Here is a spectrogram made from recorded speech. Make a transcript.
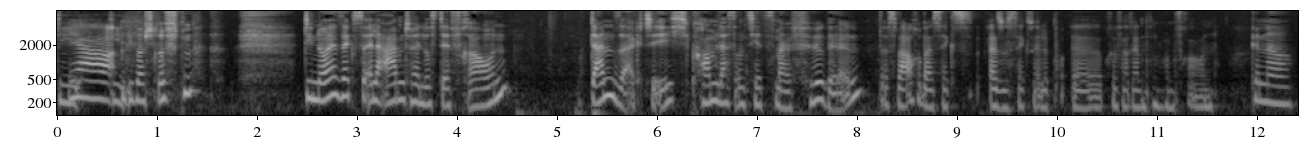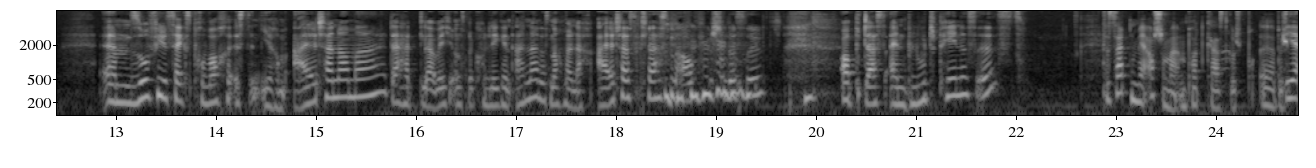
Die, ja. die Überschriften. Die neue sexuelle Abenteuerlust der Frauen, dann sagte ich, komm, lass uns jetzt mal vögeln. Das war auch über Sex, also sexuelle äh, Präferenzen von Frauen. Genau. Ähm, so viel Sex pro Woche ist in ihrem Alter normal. Da hat, glaube ich, unsere Kollegin Anna das nochmal nach Altersklassen aufgeschlüsselt. Ob das ein Blutpenis ist. Das hatten wir auch schon mal im Podcast äh, besprochen. Ja,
